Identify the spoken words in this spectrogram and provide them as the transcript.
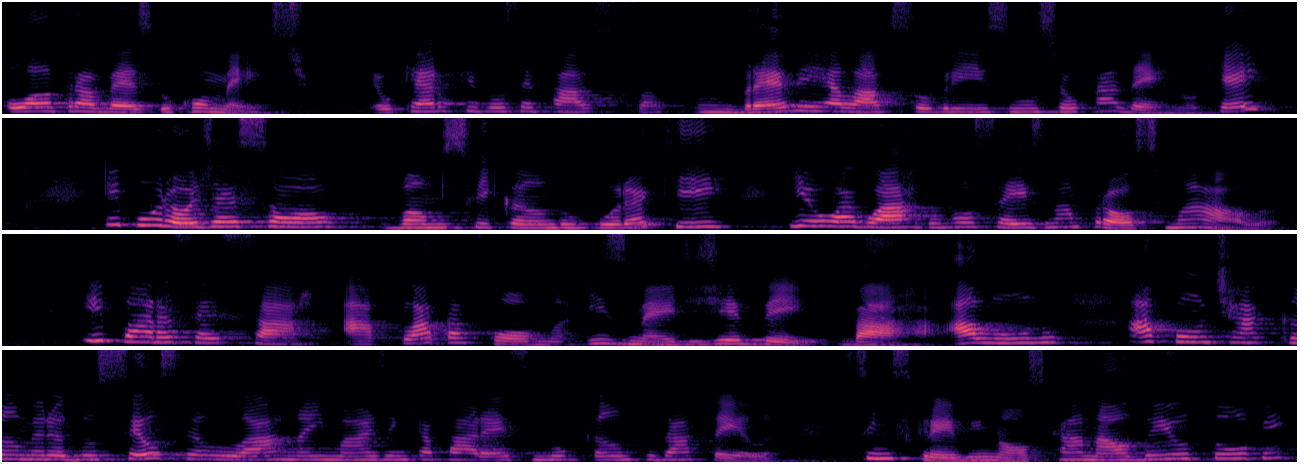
ou através do comércio? Eu quero que você faça um breve relato sobre isso no seu caderno, ok? E por hoje é só, vamos ficando por aqui e eu aguardo vocês na próxima aula. E para acessar a plataforma SMED barra aluno, aponte a câmera do seu celular na imagem que aparece no canto da tela. Se inscreva em nosso canal do YouTube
